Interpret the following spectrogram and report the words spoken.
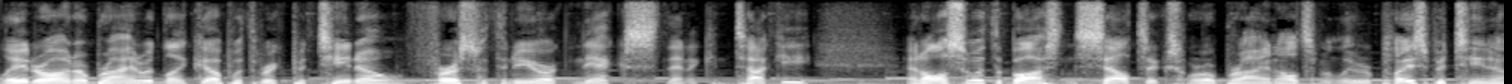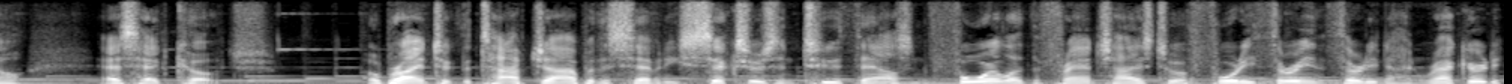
Later on, O'Brien would link up with Rick Pitino, first with the New York Knicks, then at Kentucky, and also with the Boston Celtics, where O'Brien ultimately replaced Pitino as head coach. O'Brien took the top job with the 76ers in 2004, led the franchise to a 43 and 39 record.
